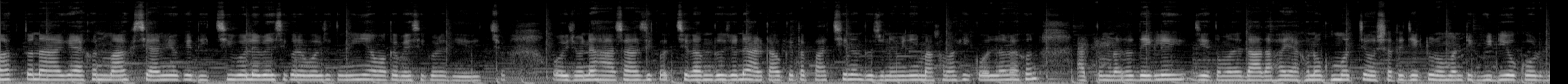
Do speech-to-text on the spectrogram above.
মাখতো না আগে, এখন মাখছে, আমি ওকে দিচ্ছি বলে বেশি করে বলছে, তুমিই আমাকে বেশি করে দিয়ে দিচ্ছ। ওই জন্য হাসাহাসি করছিলাম দুজনে, আর কাউকে তো পাচ্ছি না, দুজনে মিলেই মাখামাখি করলাম এখন। আর তোমরা তো দেখলেই যে তোমাদের দাদা ভাই এখনও ঘুমোচ্ছে, ওর সাথে যে একটু রোমান্টিক ভিডিও করব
